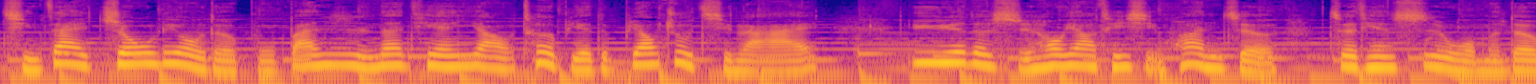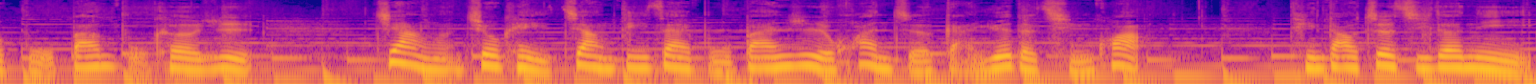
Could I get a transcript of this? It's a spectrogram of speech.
请在周六的补班日那天要特别的标注起来。预约的时候要提醒患者，这天是我们的补班补课日，这样就可以降低在补班日患者赶约的情况。听到这集的你。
